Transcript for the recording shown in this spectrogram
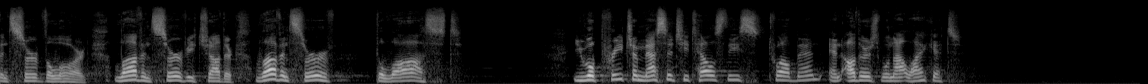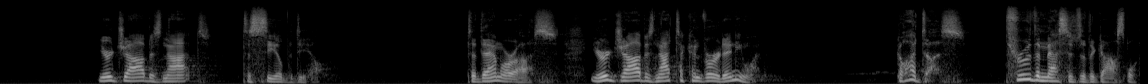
and serve the Lord. Love and serve each other. Love and serve the lost. You will preach a message, he tells these 12 men, and others will not like it. Your job is not to seal the deal to them or us. Your job is not to convert anyone, God does through the message of the gospel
